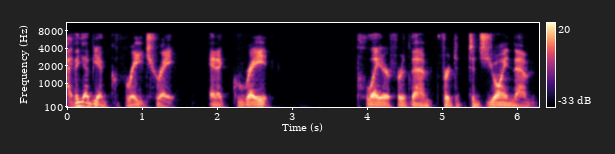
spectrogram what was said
I think that'd be a great trade and a great player for them for to, to join them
